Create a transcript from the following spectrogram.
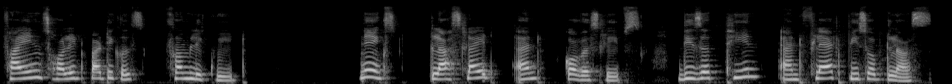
fine solid particles from liquid. Next, glass slide and cover slips. These are thin and flat piece of glass.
